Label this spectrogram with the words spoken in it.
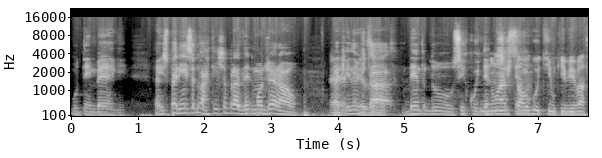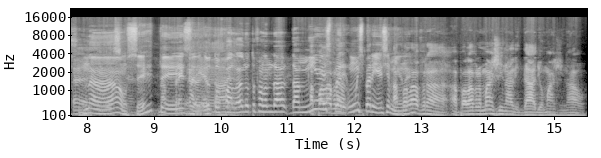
Gutenberg. É a experiência do artista brasileiro de modo geral. Para É, quem não exato. está dentro do circuito, dentro Não do é sistema. só o Gutinho que vive assim. É, Não, assim, né? certeza. Eu tô falando, eu tô falando da, da minha palavra- experi- uma experiência A minha, né? palavra, a palavra marginalidade ou marginal,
